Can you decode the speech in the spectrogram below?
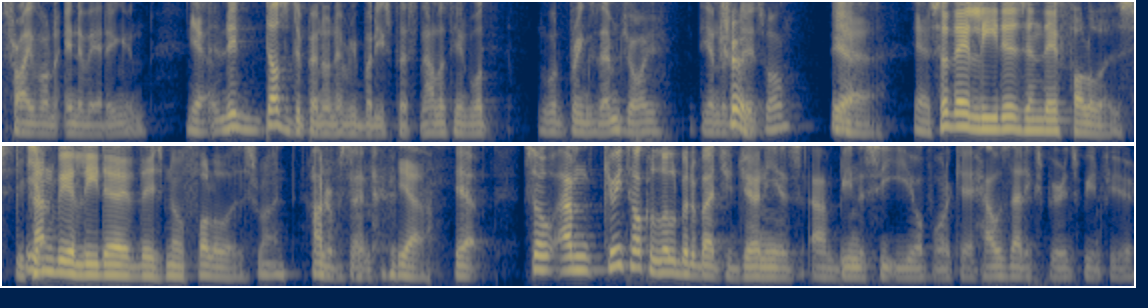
thrive on innovating, and, yeah. and it does depend on everybody's personality and what what brings them joy at the end True. of the day as well. yeah. Yeah. So they're leaders and they're followers. You Yeah. can't be a leader if there's no followers, right? hundred percent. Yeah. Yeah. So, um, can we talk a little bit about your journey as um, being the CEO of Watercare? How's that experience been for you?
